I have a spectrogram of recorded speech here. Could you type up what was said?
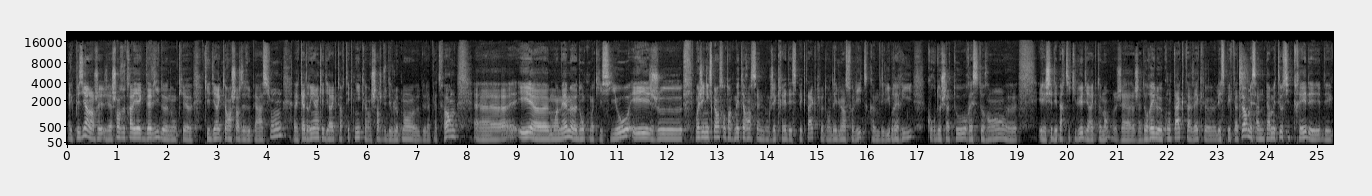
Avec plaisir. Alors j'ai la chance de travailler avec David, donc, qui est directeur en charge des opérations, avec Adrien qui est directeur technique en charge du développement de la plateforme. et euh, moi-même, donc moi qui est CEO, et je, moi j'ai une expérience en tant que metteur en scène. Donc j'ai créé des spectacles dans des lieux insolites comme des librairies, cours de château, restaurants, euh, et chez des particuliers directement. J'adorais le contact avec euh, les spectateurs, mais ça me permettait aussi de créer des, des,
